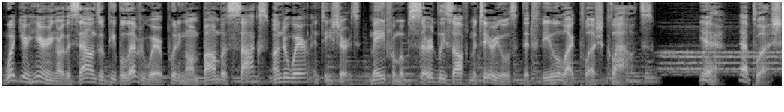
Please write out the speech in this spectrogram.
What you're hearing are the sounds of people everywhere putting on Bombas socks, underwear, and t-shirts made from absurdly soft materials that feel like plush clouds. Yeah, that plush.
